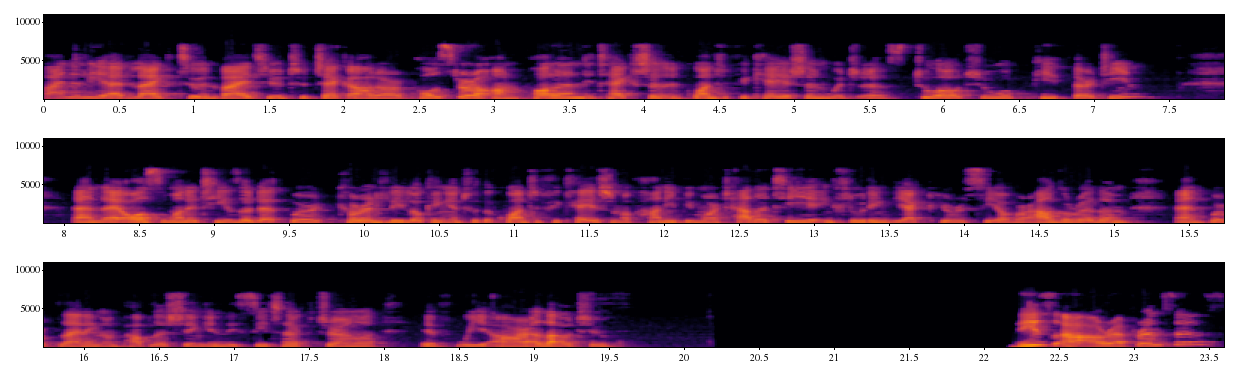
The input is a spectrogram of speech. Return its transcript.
Finally, I'd like to invite you to check out our poster on pollen detection and quantification, which is 202P13. And I also want to tease that we're currently looking into the quantification of honeybee mortality, including the accuracy of our algorithm, and we're planning on publishing in the SETAC journal if we are allowed to. These are our references.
